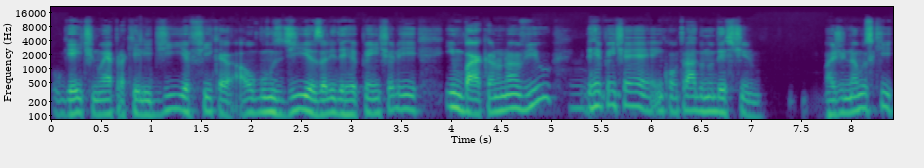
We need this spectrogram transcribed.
o gate não é para aquele dia, fica alguns dias ali, de repente, ali embarca no navio, uhum. de repente é encontrado no destino. Imaginamos que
